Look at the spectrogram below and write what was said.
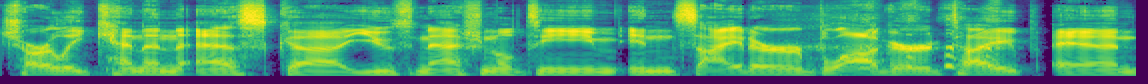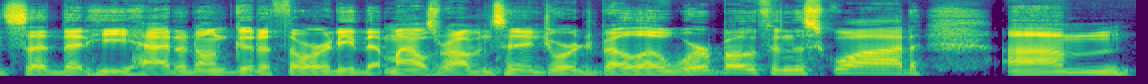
Charlie Kennan esque uh, youth national team insider blogger type and said that he had it on good authority that Miles Robinson and George Bello were both in the squad. Um,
